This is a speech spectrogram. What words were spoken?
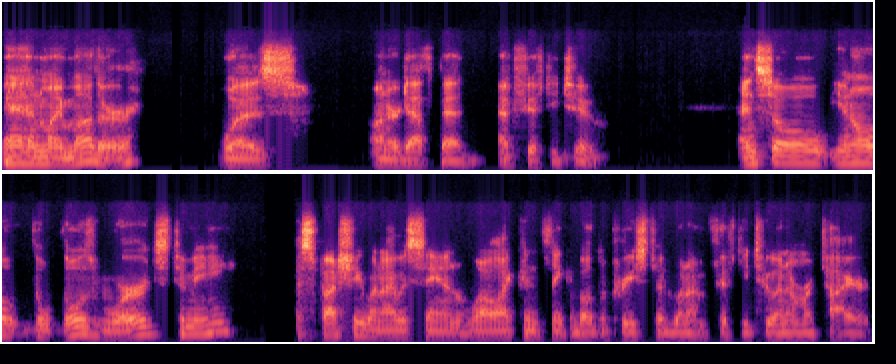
And my mother was on her deathbed at 52. And so, you know, the, those words to me, especially when I was saying, well, I can think about the priesthood when I'm 52 and I'm retired.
